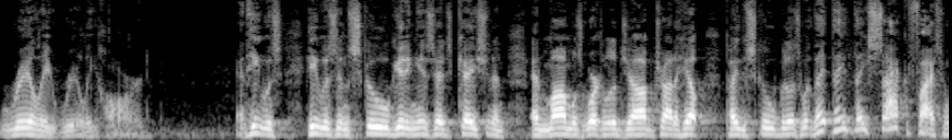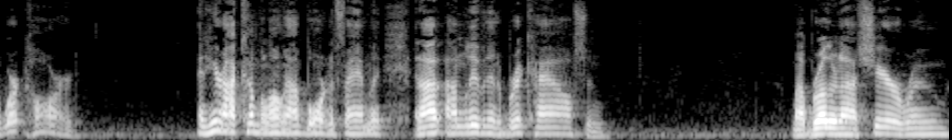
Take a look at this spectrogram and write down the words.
really, really hard. And he was, he was in school getting his education, and, and mom was working a little job to try to help pay the school bills. They, they, they sacrificed and worked hard. And here I come along, I'm born in a family, and I, I'm living in a brick house, and my brother and I share a room.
